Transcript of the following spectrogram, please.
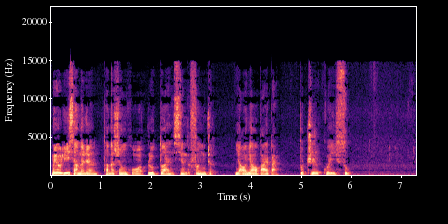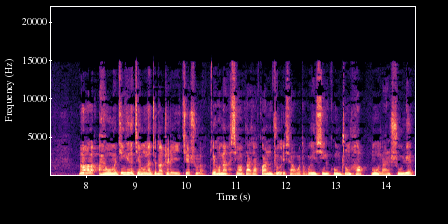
没有理想的人，他的生活如断线的风筝，摇摇摆摆，不知归宿。那么好了，哎，我们今天的节目呢就到这里结束了。最后呢，希望大家关注一下我的微信公众号“木兰书院”，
